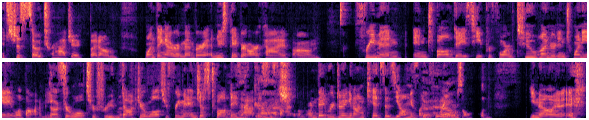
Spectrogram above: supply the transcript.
it's just so tragic. But um, one thing I remember, a newspaper archive, um, Freeman, in 12 days, he performed 228 lobotomies. Dr. Walter Friedman. Dr. Walter Freeman in just 12 Oh days my at this asylum. And they were doing it on kids as young as What like four hell? years old. You know, and it,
